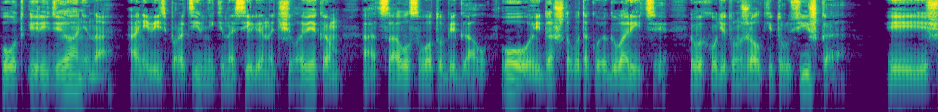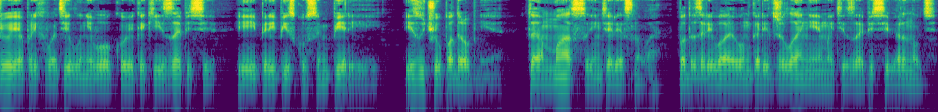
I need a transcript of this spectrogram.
от Иридианина. Они ведь противники насилия над человеком, а Цавус вот убегал. Ой, да что вы такое говорите? Выходит, он жалкий трусишка? И еще я прихватил у него кое-какие записи и переписку с Империей. Изучу подробнее. Там масса интересного. Подозреваю, он горит желанием эти записи вернуть.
